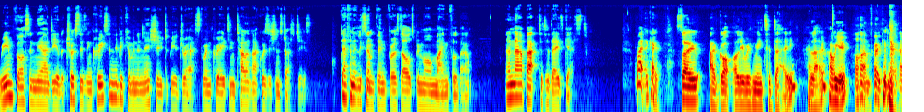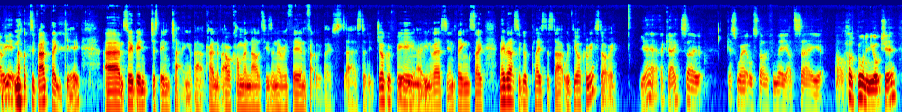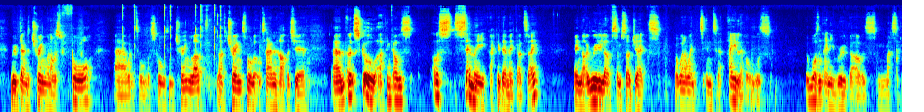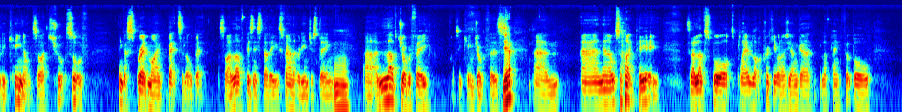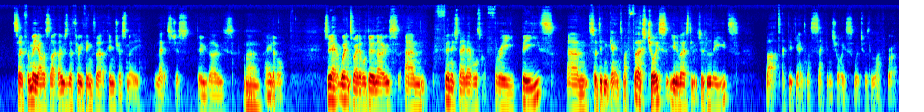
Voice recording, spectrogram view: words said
reinforcing the idea that trust is increasingly becoming an issue to be addressed when creating talent acquisition strategies. Definitely something for us all to be more mindful about. And now back to today's guest. Right, okay. So I've got Ollie with me today. Hello, how are you? Hi, I'm very good. How are you? Not too bad, thank you. Um, so we've been just been chatting about kind of our commonalities and everything, and the fact that we both uh, studied geography mm. at university and things. So maybe that's a good place to start with your career story. Yeah. Okay. So I guess where it all started for me, I'd say oh, I was born in Yorkshire. Moved down to Tring when I was four. Uh, went to all the schools in Tring. Loved loved Tring, small little town in Hertfordshire. Um, and at school, I think I was I was semi academic, I'd say. In I really loved some subjects, but when I went into A levels, there wasn't any route that I was massively keen on. So I sort of I think I spread my bets a little bit. So I love business studies, found that really interesting. Mm. Uh, I love geography, obviously keen geographers. Yep. Um, and then I also like PE. So I love sport, played a lot of cricket when I was younger, love playing football. So for me, I was like, those are the three things that interest me. Let's just do those mm. A level. So yeah, went into A level doing those. Um, finished A levels, got three Bs. Um, so didn't get into my first choice at university, which was Leeds, but I did get into my second choice, which was Loughborough,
